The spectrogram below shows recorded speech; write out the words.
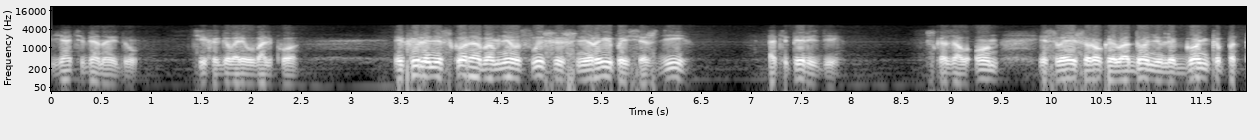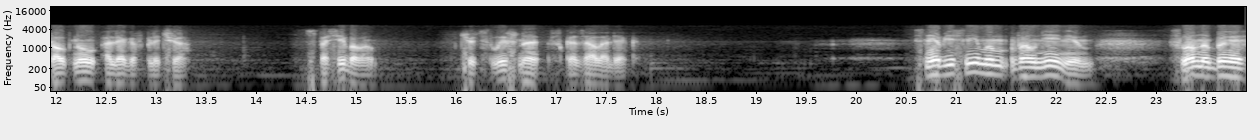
я тебя найду», — тихо говорил Валько. «И коли не скоро обо мне услышишь, не рыпайся, жди, а теперь иди», — сказал он, — и своей широкой ладонью легонько подтолкнул Олега в плечо. «Спасибо вам», — чуть слышно сказал Олег. С необъяснимым волнением, словно бы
